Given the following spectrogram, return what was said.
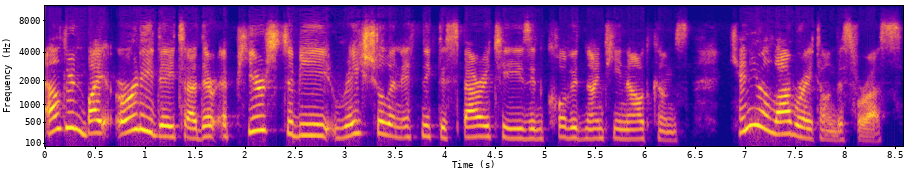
Eldrin, by early data, there appears to be racial and ethnic disparities in COVID 19 outcomes. Can you elaborate on this for us?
